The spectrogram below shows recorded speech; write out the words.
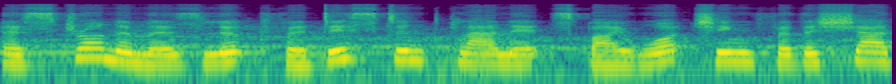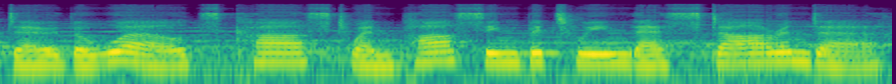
Astronomers look for distant planets by watching for the shadow the worlds cast when passing between their star and Earth.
